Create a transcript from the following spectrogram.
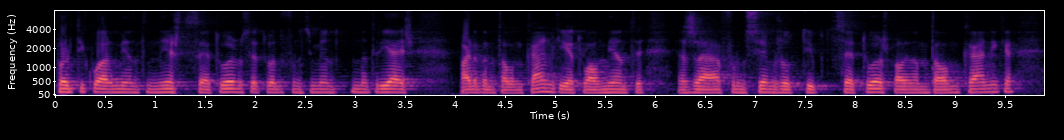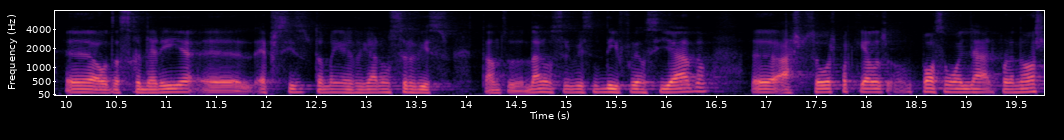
particularmente neste setor, no setor de fornecimento de materiais para a da metalomecânica e atualmente já fornecemos outro tipo de setores para além da metalomecânica uh, ou da serralharia, uh, é preciso também agregar um serviço. Portanto, dar um serviço diferenciado uh, às pessoas para que elas possam olhar para nós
